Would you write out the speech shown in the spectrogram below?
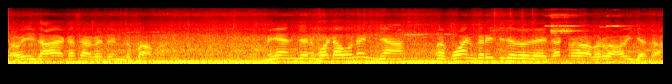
હવે એ જાય કચરા પેટીને ડબ્બામાં મેન જેને ગોડાઉન હોય ને ત્યાં મેં ફોન કરી દીધો તો ટ્રેક્ટરવાળા ભરવા આવી જતા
